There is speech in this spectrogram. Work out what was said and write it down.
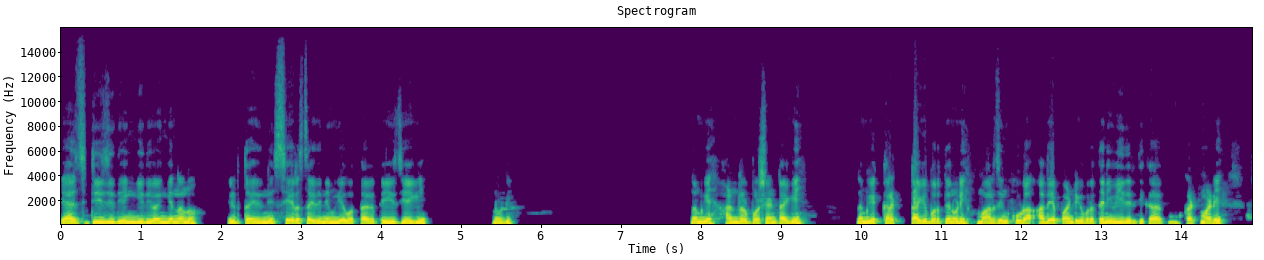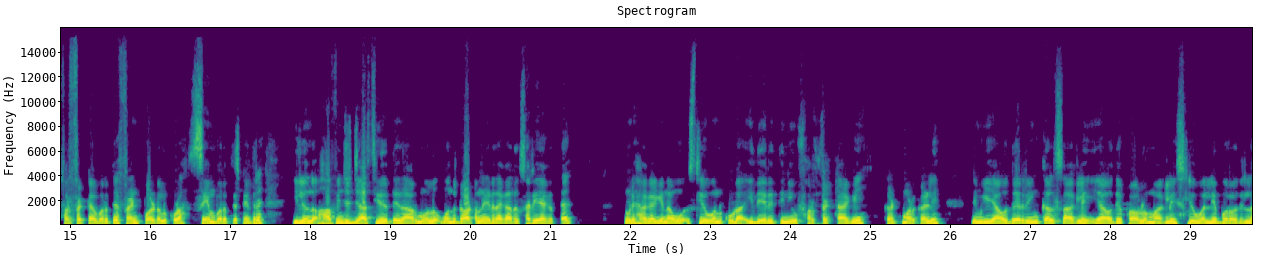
ಯಾಸ್ ಇಟ್ ಈಸ್ ಇದು ಹೆಂಗಿದೆಯೋ ಹಂಗೆ ನಾನು ಇಡ್ತಾ ಇದ್ದೀನಿ ಸೇರಿಸ್ತಾ ಇದ್ದೀನಿ ನಿಮಗೆ, ಗೊತ್ತಾಗುತ್ತೆ ಈಸಿಯಾಗಿ ನೋಡಿ. ನಮಗೆ ಹಂಡ್ರೆಡ್ ಪರ್ಸೆಂಟ್ ಆಗಿ ನಮಗೆ ಕರೆಕ್ಟ್ ಆಗಿ ಬರುತ್ತೆ ನೋಡಿ ಮಾರ್ಜಿನ್ ಕೂಡ ಅದೇ ಪಾಯಿಂಟ್ಗೆ ಬರುತ್ತೆ. ನೀವು ಈ ರೀತಿ ಕಟ್ ಮಾಡಿ ಪರ್ಫೆಕ್ಟ್ ಆಗಿ ಬರುತ್ತೆ. ಫ್ರಂಟ್ ಪಾರ್ಟಲ್ ಕೂಡ ಸೇಮ್ ಬರುತ್ತೆ ಸ್ನೇಹಿತರೆ. ಇಲ್ಲಿ ಒಂದು ಹಾಫ್ ಇಂಚ್ ಜಾಸ್ತಿ ಇರುತ್ತೆ ಇದು ಆರ್ಮೋಲ್ ಒಂದು ಡಾಟ್ ಅನ್ನು ಹಿಡಿದಾಗ ಅದಕ್ಕೆ ಸರಿ ಆಗುತ್ತೆ. ನೋಡಿ, ಹಾಗಾಗಿ ನಾವು ಸ್ಲೀವ್ ಅನ್ನು ಕೂಡ ಇದೇ ರೀತಿ ನೀವು ಪರ್ಫೆಕ್ಟ್ ಆಗಿ ಕಟ್ ಮಾಡ್ಕೊಳ್ಳಿ. ನಿಮಗೆ ಯಾವುದೇ ರಿಂಕಲ್ಸ್ ಆಗಲಿ, ಯಾವುದೇ ಪ್ರಾಬ್ಲಮ್ ಆಗಲಿ ಸ್ಲೀವ್ ಅಲ್ಲಿ ಬರೋದಿಲ್ಲ.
